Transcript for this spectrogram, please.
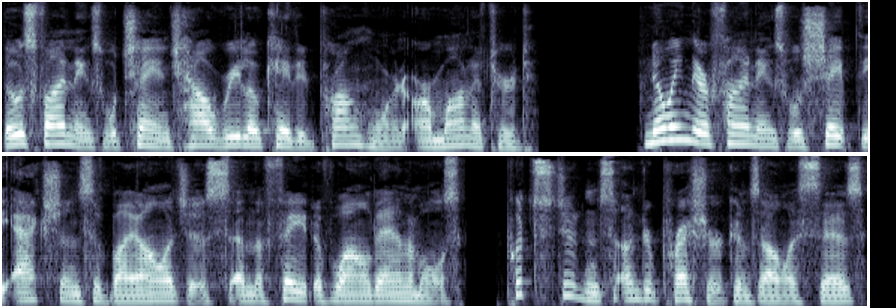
Those findings will change how relocated pronghorn are monitored. Knowing their findings will shape the actions of biologists and the fate of wild animals puts students under pressure, Gonzalez says,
